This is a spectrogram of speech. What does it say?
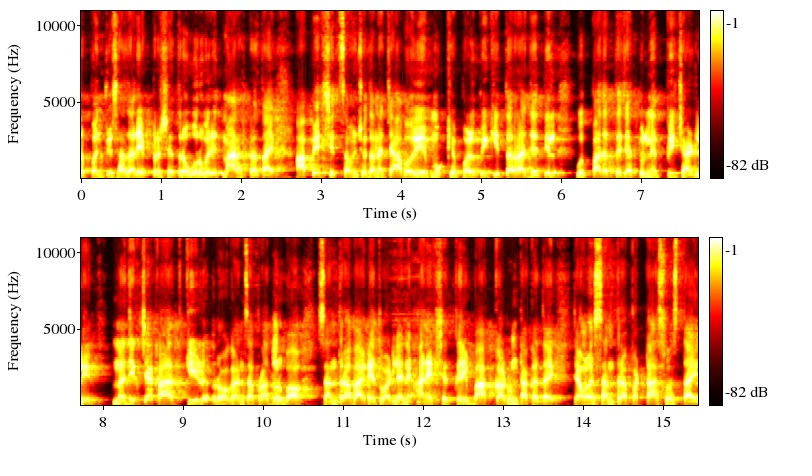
तर पंचवीस हजार हेक्टर क्षेत्र उर्वरित महाराष्ट्रात आहे. अपेक्षित संशोधनाच्या अभावी मुख्य फळपीक इतर राज्यातील उत्पादकतेच्या तुलनेत पिछाडले. नजीकच्या काळात कीड रोगांचा प्रादुर्भाव संत्रा बागेत वाढल्याने अनेक शेतकरी बाग काढून टाकत आहे त्यामुळे संत्रा पट्टा अस्वस्थ आहे.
